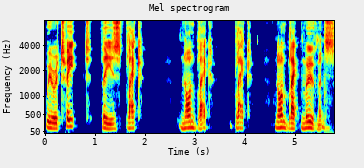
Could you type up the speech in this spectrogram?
We repeat these black, non-black, black, non-black movements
